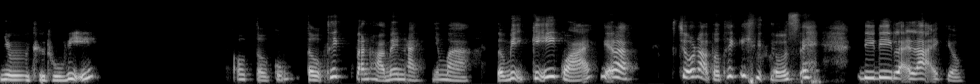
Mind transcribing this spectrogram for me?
nhiều thứ thú vị. Ô, tớ cũng tớ thích văn hóa bên này nhưng mà tớ bị kỹ quá ấy. nghĩa là chỗ nào tớ thích thì tớ sẽ đi đi lại lại kiểu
